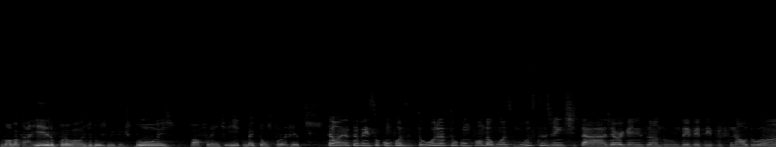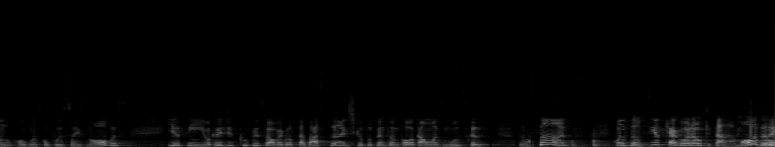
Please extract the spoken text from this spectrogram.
nova carreira para o ano de 2022, pra frente aí? Como é que estão os projetos? Então, eu também sou compositora, estou compondo algumas músicas. A gente está já organizando um DVD para o final do ano, com algumas composições novas. E assim, eu acredito que o pessoal vai gostar bastante, que eu estou tentando colocar umas músicas dançantes, com as dancinhas, que agora é o que tá na moda, É né?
